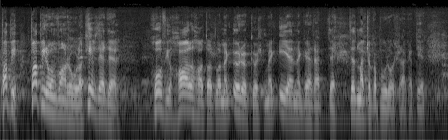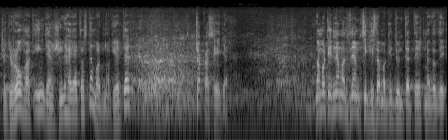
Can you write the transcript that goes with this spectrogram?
papi, papíron van róla, képzeld el. Hofi halhatatlan, meg örökös, meg ilyeneket, hát te, ez már csak a púróság, hát ilyen. És egy rohadt ingyen sírhelyet azt nem adnak, érted? Csak a szégyen. Na most én nem, nem cikizem a kitüntetést, mert azért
